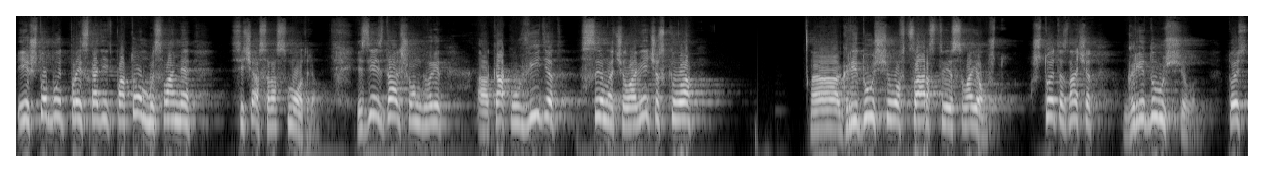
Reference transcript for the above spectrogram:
И что будет происходить потом, мы с вами сейчас рассмотрим. И здесь дальше он говорит, а, как увидят Сына Человеческого, а, грядущего в Царстве Своем. Что это значит грядущего? То есть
